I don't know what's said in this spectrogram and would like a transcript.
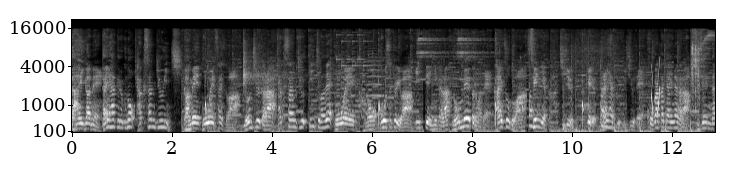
大画面、大迫力の130インチ。画面投影サイズは40から130インチまで投影可能。放射距離は1.2から4メートルまで。解像度は 1280×720 で小型でありながら自然な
